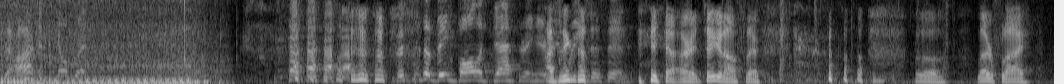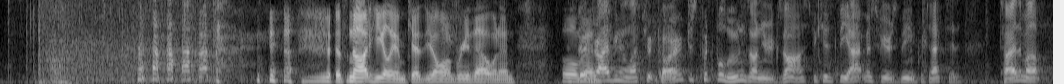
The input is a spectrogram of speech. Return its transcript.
Is it hot? Hit the kill switch. this is a big ball of death right here. I You think breathe this- this in. yeah, all right, take it off there. oh, let her fly. it's not helium, kids. You don't want to breathe that one in. Oh Instead of driving an electric car, just put balloons on your exhaust because the atmosphere is being protected. Tie them up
